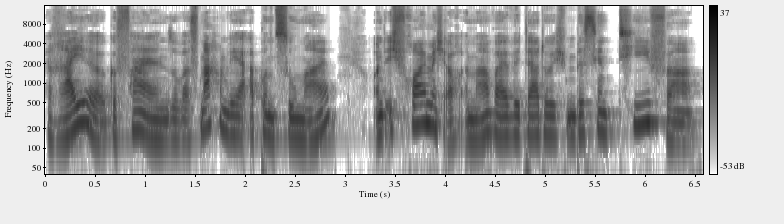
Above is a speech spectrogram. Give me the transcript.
Reihe gefallen. Sowas machen wir ja ab und zu mal. Und ich freue mich auch immer, weil wir dadurch ein bisschen tiefer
